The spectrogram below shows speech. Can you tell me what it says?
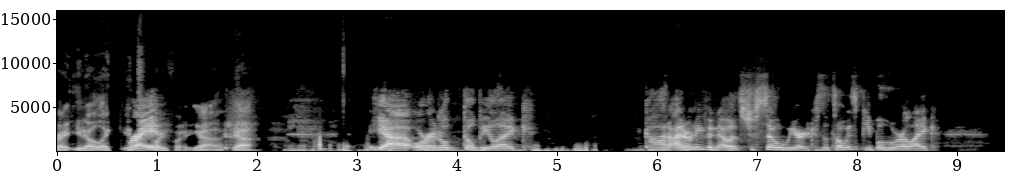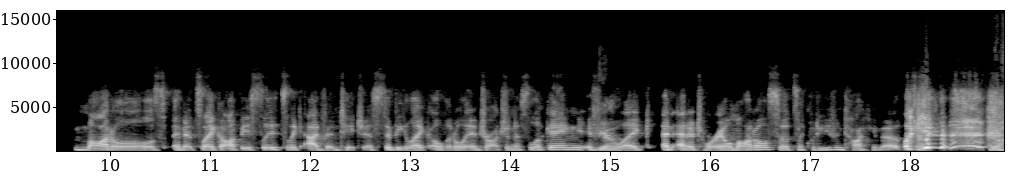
right? You know, like it's right? quite funny. Yeah, yeah, yeah. Or it'll they'll be like, God, I don't even know. It's just so weird because it's always people who are like models and it's like obviously it's like advantageous to be like a little androgynous looking if yeah. you're like an editorial model so it's like what are you even talking about like no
